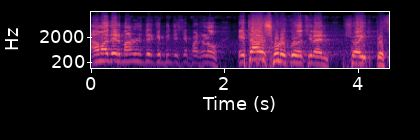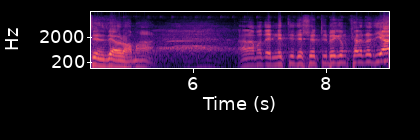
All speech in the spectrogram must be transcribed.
আমাদের মানুষদেরকে বিদেশে পাঠানো, এটাও শুরু করেছিলেন শহীদ প্রেসিডেন্ট জিয়াউর রহমান। আর আমাদের নেত্রী দেশনেত্রী বেগম খালেদা জিয়া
